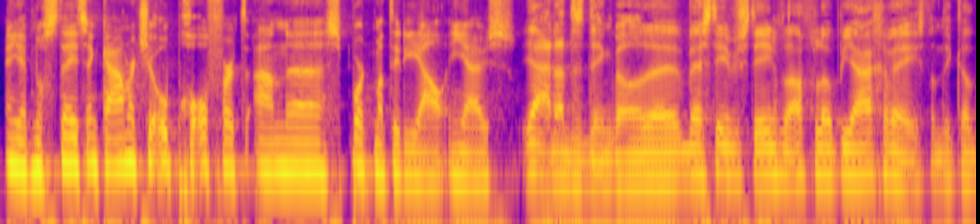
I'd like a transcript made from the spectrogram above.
En je hebt nog steeds een kamertje opgeofferd aan eh, sportmateriaal in je huis. Ja, dat is denk ik wel de beste investering van het afgelopen jaar geweest. Want ik had,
